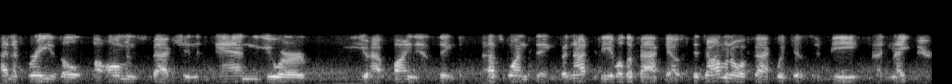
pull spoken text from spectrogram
an appraisal, a home inspection, and you are you have financing, that's one thing. But not to be able to back out, the domino effect would just be a nightmare.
